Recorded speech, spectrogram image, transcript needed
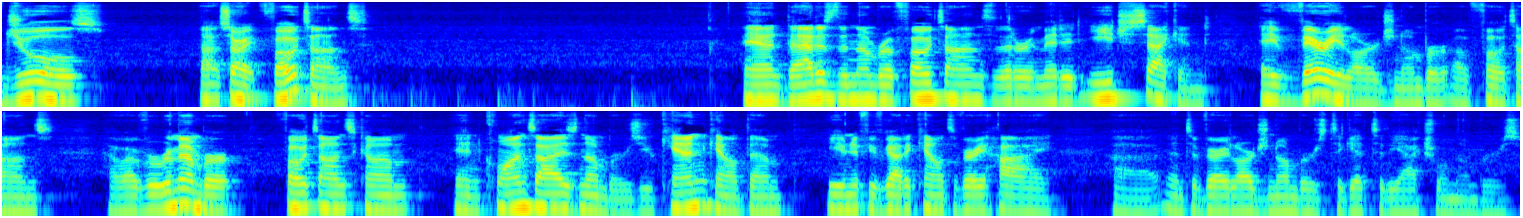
Joules, uh, sorry, photons. And that is the number of photons that are emitted each second, a very large number of photons However, remember, photons come in quantized numbers. You can count them, even if you've got to count very high uh, and to very large numbers to get to the actual numbers.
